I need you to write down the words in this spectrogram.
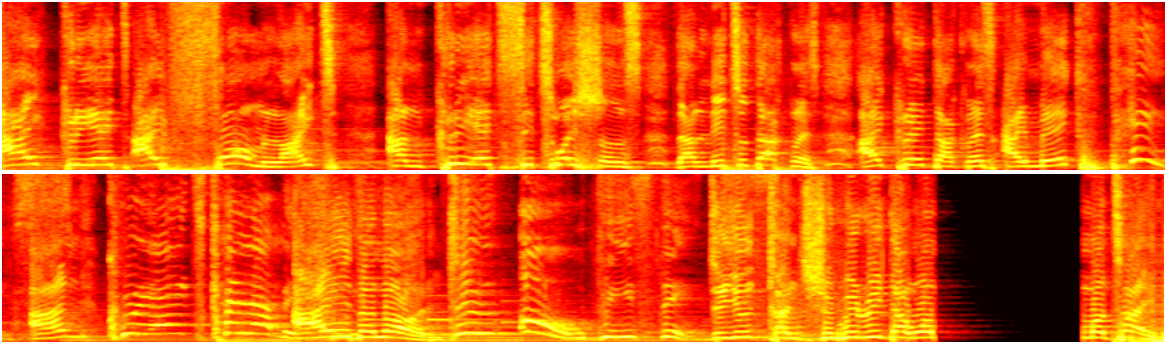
I create, I form light and create situations that lead to darkness. I create darkness, I make Peace And create calamity. I the Lord. do all these things. Do you can should we read that one more time?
